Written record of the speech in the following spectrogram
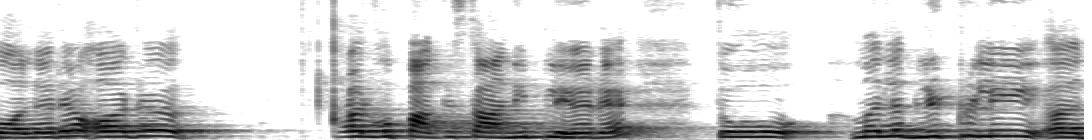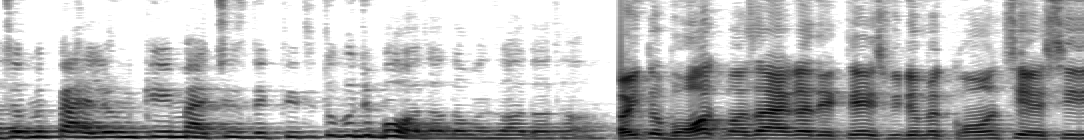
बॉलर है, और और वो पाकिस्तानी प्लेयर है तो मतलब लिटरली जब मैं पहले उनके मैचेस देखती थी तो मुझे बहुत ज़्यादा मज़ा आता था। भाई तो बहुत मज़ा आएगा देखते हैं इस वीडियो में कौन सी ऐसी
